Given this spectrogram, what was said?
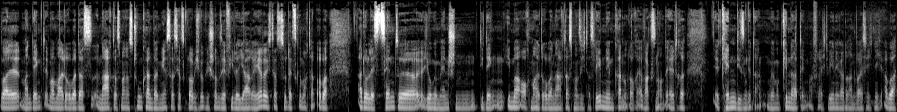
weil man denkt immer mal darüber das nach, dass man das tun kann. Bei mir ist das jetzt, glaube ich, wirklich schon sehr viele Jahre her, dass ich das zuletzt gemacht habe. Aber Adoleszente, junge Menschen, die denken immer auch mal darüber nach, dass man sich das Leben nehmen kann und auch Erwachsene und Ältere kennen diesen Gedanken. Wenn man Kinder hat, denkt man vielleicht weniger dran, weiß ich nicht. Aber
